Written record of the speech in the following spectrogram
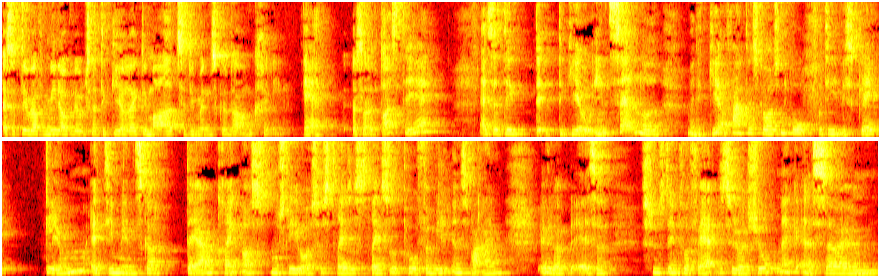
altså det er i hvert fald min oplevelse, at det giver rigtig meget til de mennesker, der er omkring Ja, altså, at, også det, ikke? Altså det, det, det giver jo en selv noget, men det giver faktisk også en ro, fordi vi skal ikke glemme, at de mennesker, der er omkring os, måske også er stresset, stresset på familiens vegne, eller altså, synes, det er en forfærdelig situation, ikke? Altså, øhm,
